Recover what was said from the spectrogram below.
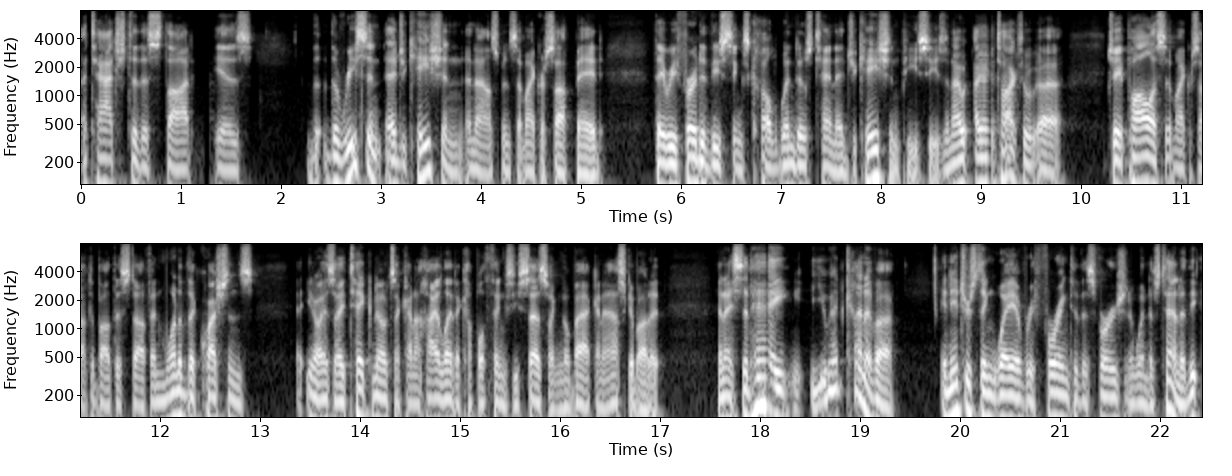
attached to this thought is the, the recent education announcements that microsoft made they refer to these things called windows 10 education pcs and i, I talked to uh, jay paulus at microsoft about this stuff and one of the questions you know, as I take notes, I kind of highlight a couple of things he says so I can go back and ask about it. And I said, hey, you had kind of a an interesting way of referring to this version of Windows 10. Are, the,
